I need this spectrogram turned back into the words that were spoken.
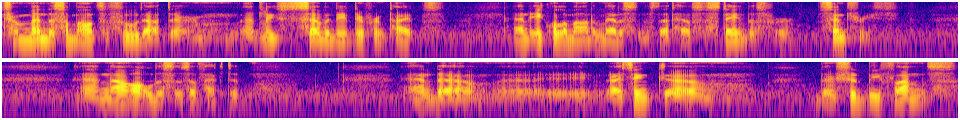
tremendous amounts of food out there, at least 70 different types, and equal amount of medicines that have sustained us for centuries. And now all this is affected. And uh, I think uh, there should be funds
